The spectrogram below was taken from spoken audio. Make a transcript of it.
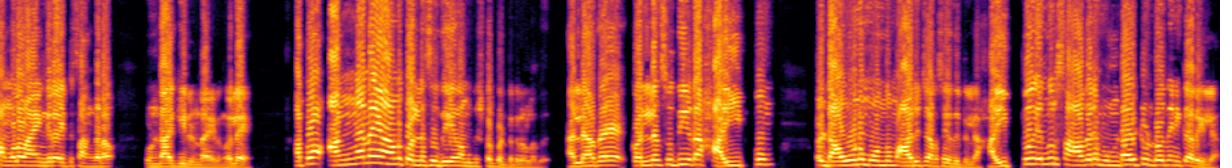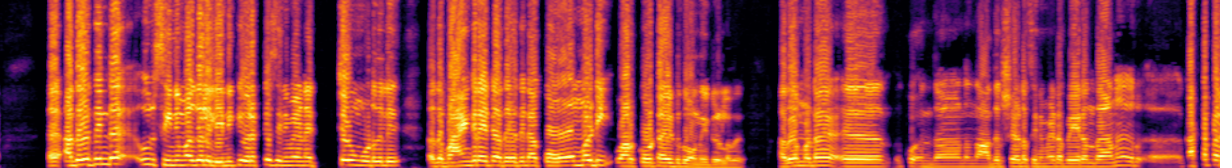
നമ്മൾ ഭയങ്കരമായിട്ട് സങ്കടം ഉണ്ടാക്കിയിട്ടുണ്ടായിരുന്നു അല്ലെ? അപ്പൊ അങ്ങനെയാണ് കൊല്ലം സുധിയെ നമുക്ക് ഇഷ്ടപ്പെട്ടിട്ടുള്ളത്. അല്ലാതെ കൊല്ലം സുധിയുടെ ഹൈപ്പും ഡൗണും ഒന്നും ആരും ചർച്ച ചെയ്തിട്ടില്ല. ഹൈപ്പ് എന്നൊരു സാധനം ഉണ്ടായിട്ടുണ്ടോ എന്ന് എനിക്കറിയില്ല. അദ്ദേഹത്തിന്റെ ഒരു സിനിമകളിൽ എനിക്ക് ഒരൊറ്റ സിനിമയാണ് ഏറ്റവും കൂടുതൽ അത് ഭയങ്കരമായിട്ട് അദ്ദേഹത്തിന്റെ ആ കോമഡി വർക്കൗട്ടായിട്ട് തോന്നിയിട്ടുള്ളത്. അത് നമ്മുടെ എന്താണ് നാദിർഷയുടെ സിനിമയുടെ പേരെന്താണ്? കട്ടപ്പന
